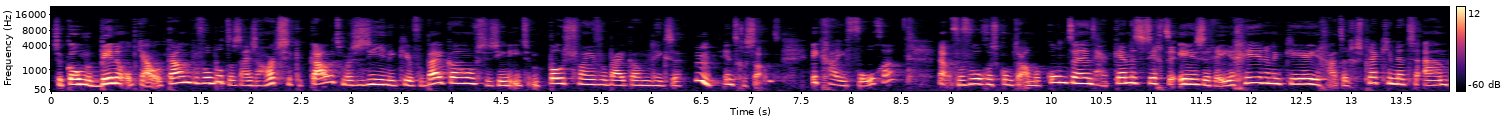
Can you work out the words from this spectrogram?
ze komen binnen op jouw account bijvoorbeeld. Dan zijn ze hartstikke koud, maar ze zien je een keer voorbij komen. Of ze zien iets, een post van je voorbij komen. Dan denken ze, hm, interessant. Ik ga je volgen. Nou, vervolgens komt er allemaal content. Herkennen ze zich erin. Ze reageren een keer. Je gaat een gesprekje met ze aan.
